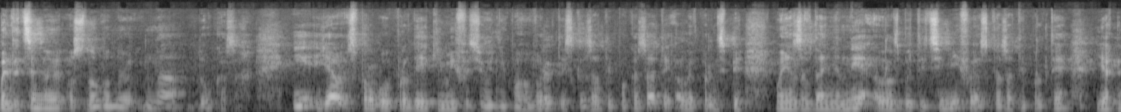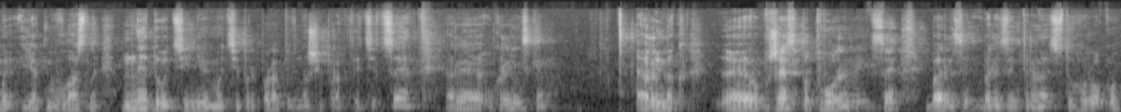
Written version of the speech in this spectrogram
медициною, основаною на доказах. І я спробую про деякі міфи сьогодні поговорити, сказати, показати, але в принципі моє завдання не розбити ці міфи, а сказати про те, як ми, як ми власне недооцінюємо ці препарати в нашій практиці. Це українське ринок е, вже спотворений. Це березень, березень 2013 року,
